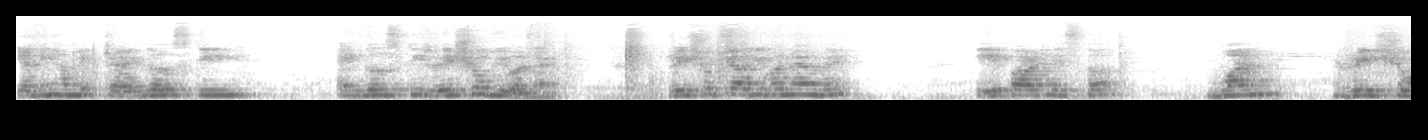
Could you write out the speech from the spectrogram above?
यानी हमें ट्राइंगल्स की एंगल्स की रेशियो गिवन है. रेशियो क्या गिवन है हमें? ए पार्ट है इसका. One ratio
